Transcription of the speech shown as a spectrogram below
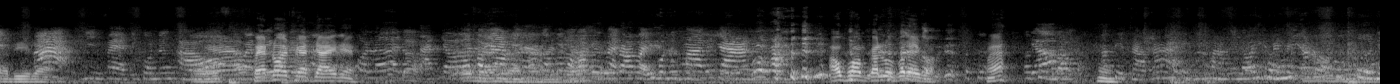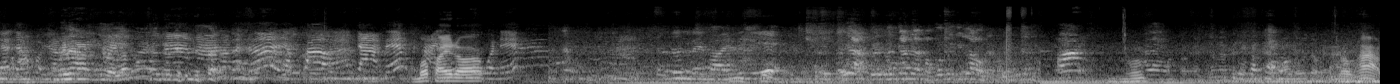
ละดีแล้ว มีแฟนอีกคนนึงเขาโอ้แปดน้อยแปดใหญ่เนี่ยเออเขาอยากเขาบอกว่าแฟนเราอีกคนนึงมาหรือยังเอาพร้อมกันรถก็ได้ป่ะฮะเดี๋ยวติดสาวได้มาน้อยที่ไม่ได้หรอกคืนนี้จะขอยังไม่ได้เหนื่อยแล้วได้อยากเฝ้าจากเด็กบ่ไปหรอกวันนี้ดึงเลยบอยนี่โอ้ เจ้าภาพ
